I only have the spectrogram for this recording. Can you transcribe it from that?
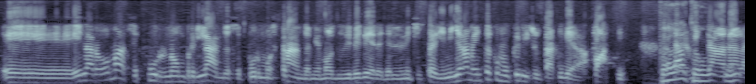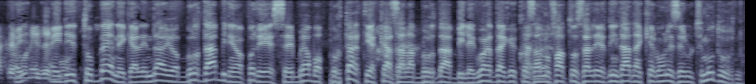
e, e, la Roma, seppur non brillando, seppur mostrando a mio modo di vedere delle necessità di miglioramento, comunque i risultati li aveva fatti. Tra l'altro, Mitana, hai, hai detto bene calendario abbordabile, ma poi devi essere bravo a portarti a casa l'abbordabile. Guarda che cosa hanno fatto Salernitana e Cremonese l'ultimo turno.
